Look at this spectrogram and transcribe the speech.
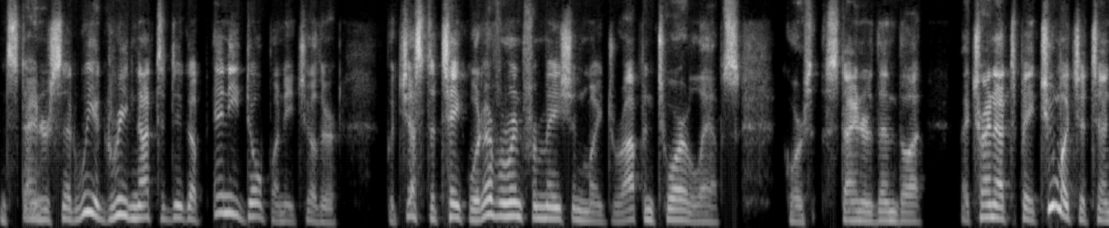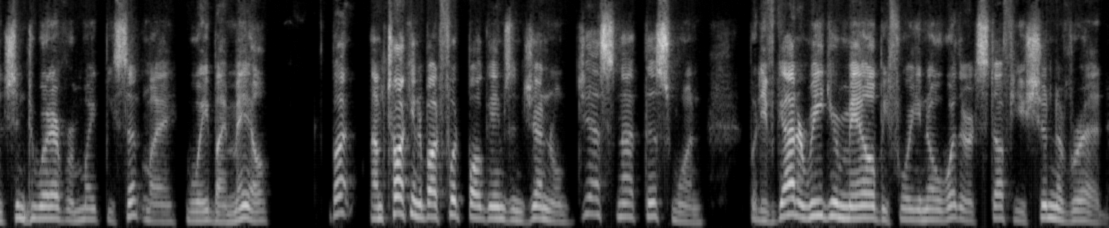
And Stiner said, We agreed not to dig up any dope on each other, but just to take whatever information might drop into our laps. Of course, Stiner then thought, I try not to pay too much attention to whatever might be sent my way by mail, but I'm talking about football games in general, just not this one. But you've got to read your mail before you know whether it's stuff you shouldn't have read.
